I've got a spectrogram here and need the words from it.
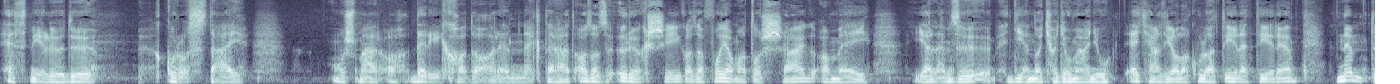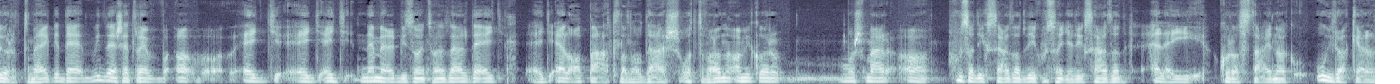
eszmélődő korosztály most már a derékhada a rendnek. Tehát az az örökség, az a folyamatosság, amely jellemző egy ilyen nagy hagyományú egyházi alakulat életére, nem tört meg, de minden esetre egy, egy, egy nem elbizonytalanodás, de egy, egy elapátlanodás ott van, amikor most már a 20. század, vég 21. század elejé korosztálynak újra kell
